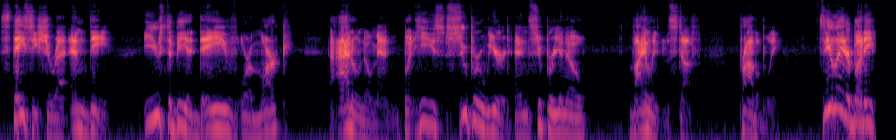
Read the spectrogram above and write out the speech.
Stacy Charat, MD. He used to be a Dave or a Mark. I don't know, man, but he's super weird and super, you know, violent and stuff. Probably. See you later, buddy.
